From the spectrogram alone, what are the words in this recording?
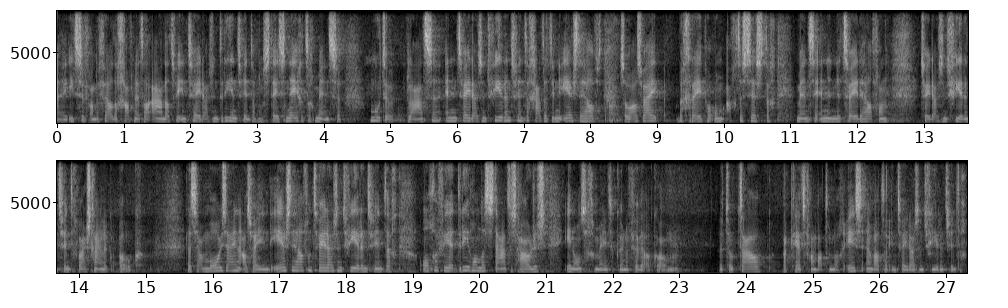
uh, Ietse van der Velde gaf net al aan dat we in 2023 nog steeds 90 mensen moeten plaatsen. En in 2024 gaat het in de eerste helft, zoals wij begrepen, om 68 mensen. En in de tweede helft van 2024 waarschijnlijk ook. Het zou mooi zijn als wij in de eerste helft van 2024 ongeveer 300 statushouders in onze gemeente kunnen verwelkomen. Het totaalpakket van wat er nog is en wat er in 2024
